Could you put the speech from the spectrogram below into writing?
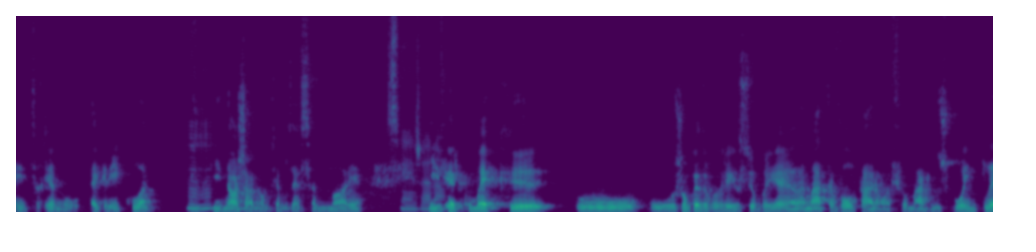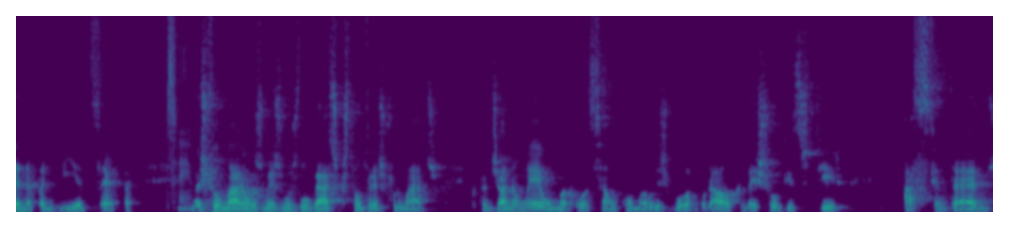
em terreno agrícola, uhum. e nós já não temos essa memória, Sim, e ver como é que o, o, João Pedro Rodrigues e o Guerra da Mata voltaram a filmar Lisboa em plena pandemia, deserta, Sim. mas filmaram os mesmos lugares que estão transformados. Portanto, já não é uma relação com uma Lisboa rural, que deixou de existir há 60 anos,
